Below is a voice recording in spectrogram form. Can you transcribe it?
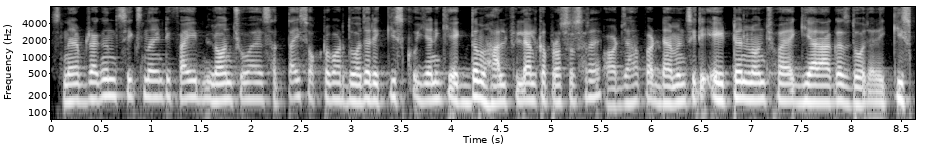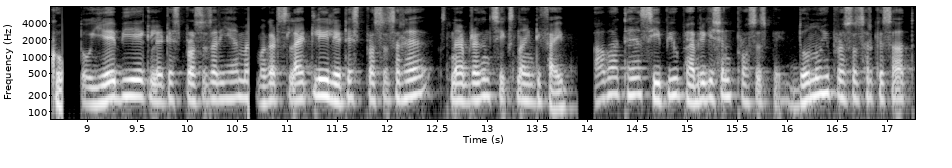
स्नैपड्रैगन 695 लॉन्च हुआ है 27 अक्टूबर 2021 को, यानी कि एकदम हाल फ़िलहाल का प्रोसेसर है। और जहाँ पर डायमेंसिटी 810 लॉन्च हुआ है 11 अगस्त 2021 को। तो ये भी एक लेटेस्ट प्रोसेसर ही है मगर स्लाइटली लेटेस्ट प्रोसेसर है स्नैपड्रैगन 695 अब आते हैं सीपीयू फैब्रिकेशन प्रोसेस पे। दोनों ही प्रोसेसर के साथ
